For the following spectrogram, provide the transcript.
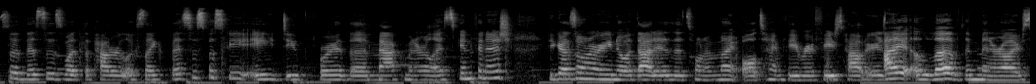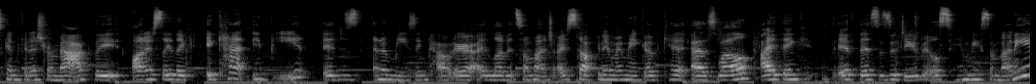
So this is what the powder looks like. This is supposed to be a dupe for the MAC Mineralized Skin Finish. If you guys don't already know what that is, it's one of my all-time favorite face powders. I love the Mineralized Skin Finish from MAC. They honestly, like, it can't be beat. It is an amazing powder. I love it so much. I stock it in my makeup kit as well. I think if this is a dupe, it'll save me some money.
